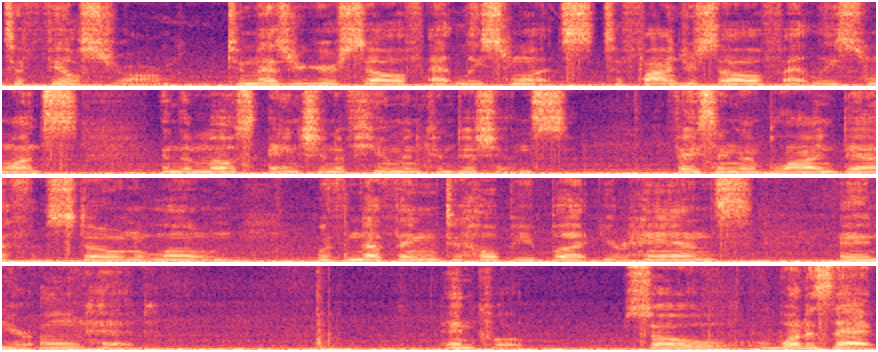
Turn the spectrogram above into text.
to feel strong, to measure yourself at least once, to find yourself at least once in the most ancient of human conditions, facing a blind death stone alone, with nothing to help you but your hands and your own head. End quote. So, what does that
